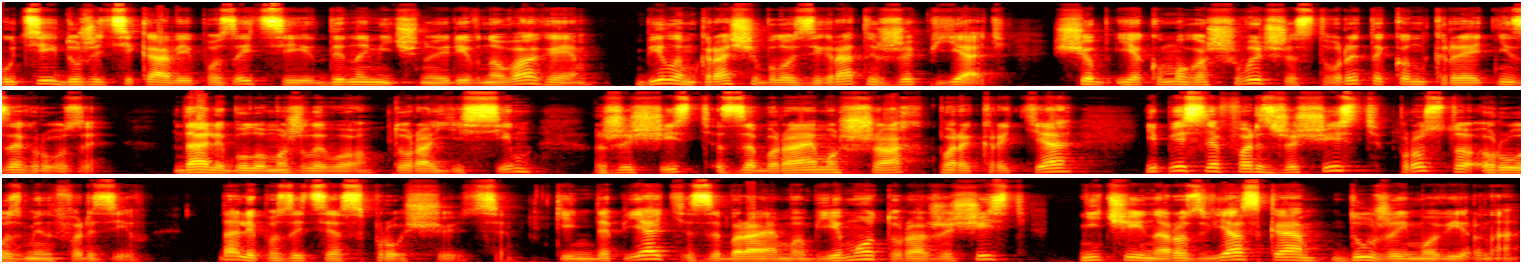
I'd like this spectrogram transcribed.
У цій дуже цікавій позиції динамічної рівноваги білим краще було зіграти G5, щоб якомога швидше створити конкретні загрози. Далі було можливо тура Е7, G6, забираємо шах перекриття, і після ферзь G6 просто розмін ферзів. Далі позиція спрощується. Кінь d5, забираємо б'ємо, тура G6, нічийна розв'язка дуже ймовірна.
